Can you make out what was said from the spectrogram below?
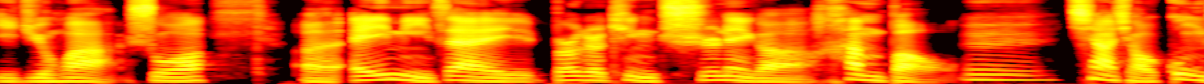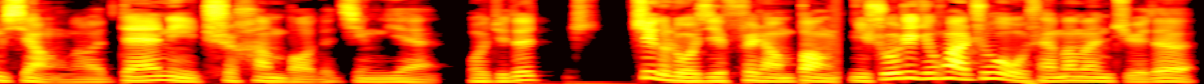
一句话，说，呃，Amy 在 Burger King 吃那个汉堡，嗯恰巧共享了 Danny 吃汉堡的经验。我觉得这这个逻辑非常棒。你说这句话之后，我才慢慢觉得。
